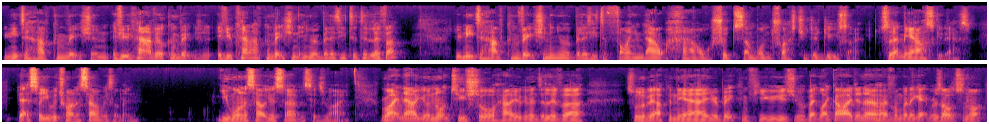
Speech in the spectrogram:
you need to have conviction. If you have your conviction, if you can't have conviction in your ability to deliver, you need to have conviction in your ability to find out how should someone trust you to do so. So let me ask you this. Let's say you were trying to sell me something. You want to sell your services, right? Right now, you're not too sure how you're going to deliver it's all a bit up in the air. You're a bit confused. You're a bit like, oh, I don't know if I'm going to get results or not.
